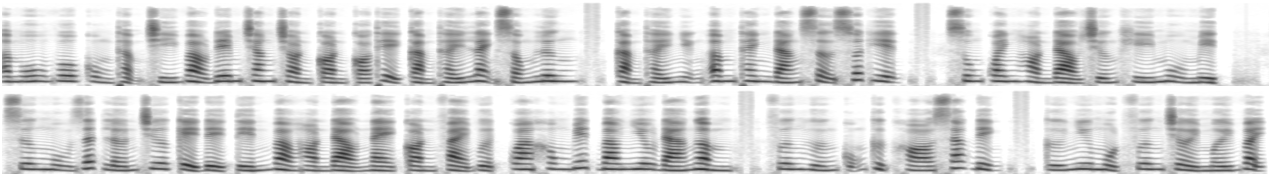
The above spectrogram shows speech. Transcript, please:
âm u vô cùng thậm chí vào đêm trăng tròn còn có thể cảm thấy lạnh sống lưng, cảm thấy những âm thanh đáng sợ xuất hiện. Xung quanh hòn đảo chướng khí mù mịt, sương mù rất lớn chưa kể để tiến vào hòn đảo này còn phải vượt qua không biết bao nhiêu đá ngầm, phương hướng cũng cực khó xác định, cứ như một phương trời mới vậy.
